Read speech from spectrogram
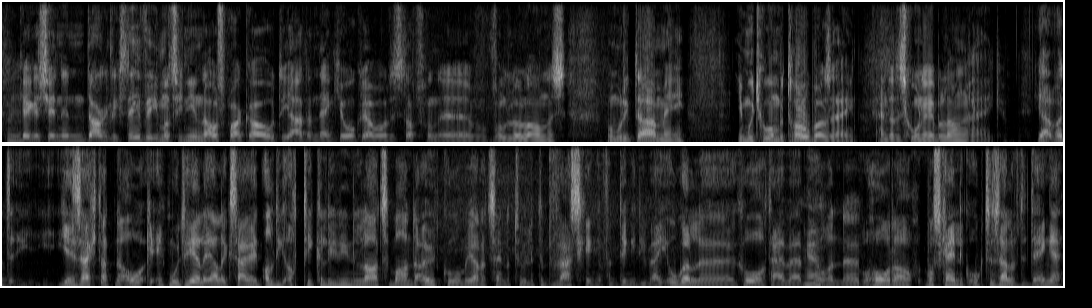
Mhm. Kijk, als je in een dagelijks leven iemand zich niet in de afspraken houdt, ja, dan denk je ook, ja, wat is dat voor, eh voor lul anders? Wat moet ik daarmee? Je moet gewoon betrouwbaar zijn. En dat is gewoon heel belangrijk. Ja, want je zegt dat nou. Ik, moet heel eerlijk zeggen, al die artikelen die in de laatste maanden uitkomen, ja, dat zijn natuurlijk de bevestigingen van dingen die wij ook al eh, gehoord hebben. Ja. Hoor. En, eh, we horen daar waarschijnlijk ook dezelfde dingen.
